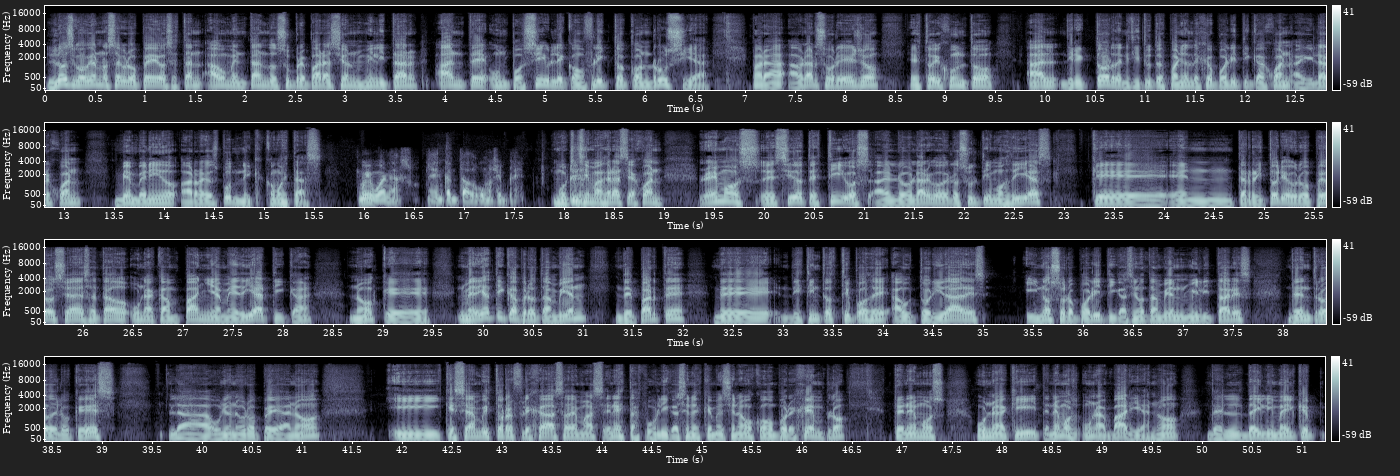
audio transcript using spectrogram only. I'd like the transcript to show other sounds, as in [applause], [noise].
Los gobiernos europeos están aumentando su preparación militar ante un posible conflicto con Rusia. Para hablar sobre ello, estoy junto al director del Instituto Español de Geopolítica, Juan Aguilar. Juan, bienvenido a Radio Sputnik. ¿Cómo estás? Muy buenas, encantado como siempre. Muchísimas gracias Juan. Hemos eh, sido testigos a lo largo de los últimos días que en territorio europeo se ha desatado una campaña mediática, ¿no? Que mediática, pero también de parte de distintos tipos de autoridades y no solo políticas, sino también militares dentro de lo que es la Unión Europea, ¿no? y que se han visto reflejadas además en estas publicaciones que mencionamos, como por ejemplo, tenemos una aquí, tenemos una varias, ¿no? Del Daily Mail que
